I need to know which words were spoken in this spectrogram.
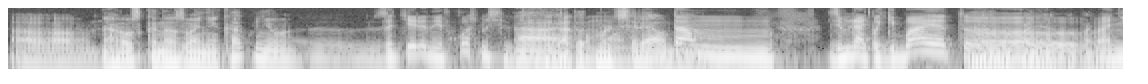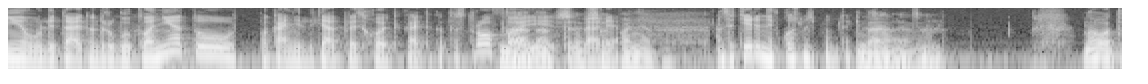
А русское название как у него? э, Затерянные в космосе. А, так, этот мультсериал, да. Там Земля погибает, А, ну, э, понятно, понятно. они улетают на другую планету, пока они летят, происходит какая-то катастрофа Да, и да, так все, далее. понятно. Затерянный в космосе, по-моему, так и Да, называется. да, да. Ну вот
